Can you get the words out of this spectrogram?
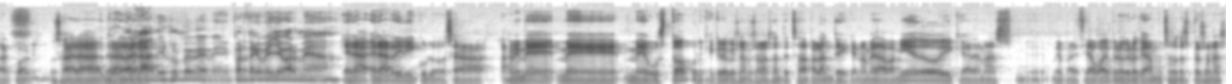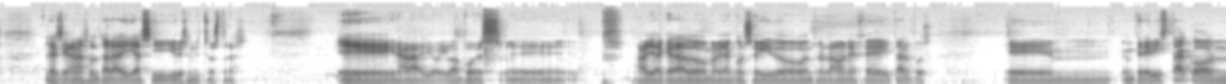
Tal cual. O sea, era. De Pero verdad, era- discúlpeme, me importa que me llevarme a... era, era ridículo. O sea, a mí me, me- me gustó porque creo que es una persona bastante echada para adelante y que no me daba miedo y que además me, me parecía guay, pero creo que a muchas otras personas les llegan a soltar ahí así y hubiesen dicho, ostras. Eh, y nada, yo iba pues. eh, había quedado, me habían conseguido entre la ONG y tal, pues. eh, entrevista con.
